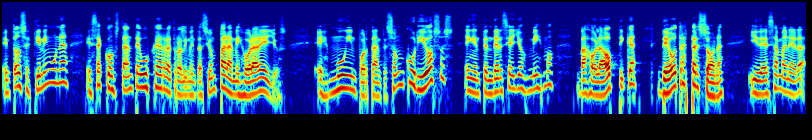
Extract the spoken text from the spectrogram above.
Entonces, tienen una esa constante búsqueda de retroalimentación para mejorar ellos es muy importante. Son curiosos en entenderse a ellos mismos bajo la óptica de otras personas y de esa manera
